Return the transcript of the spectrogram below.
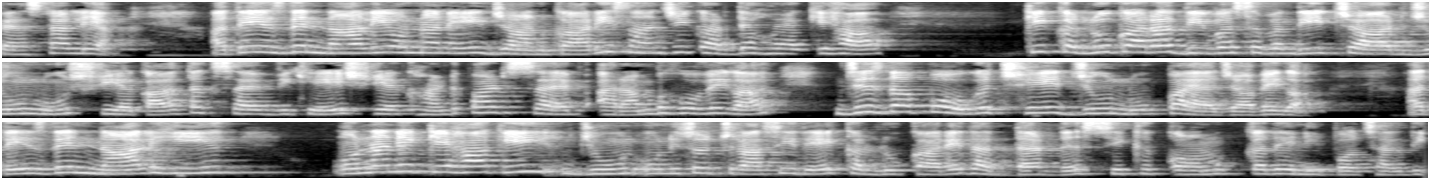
ਫੈਸਲਾ ਲਿਆ ਅਤੇ ਇਸ ਦੇ ਨਾਲ ਹੀ ਉਹਨਾਂ ਨੇ ਜਾਣਕਾਰੀ ਸਾਂਝੀ ਕਰਦੇ ਹੋਇਆ ਕਿਹਾ ਕਿ ਕੱਲੂਕਾਰਾ ਦਿਵਸ ਸੰਬੰਧੀ 4 ਜੂਨ ਨੂੰ ਸ਼੍ਰੀ ਅਕਾਲ ਤਖਤ ਸਾਹਿਬ ਵਿਖੇ ਸ਼੍ਰੀ ਅਖੰਡ ਪਾਠ ਸਾਹਿਬ ਆਰੰਭ ਹੋਵੇਗਾ, ਜਿਸ ਦਾ ਭੋਗ 6 ਜੂਨ ਨੂੰ ਪਾਇਆ ਜਾਵੇਗਾ ਅਤੇ ਇਸ ਦੇ ਨਾਲ ਹੀ ਉਹਨਾਂ ਨੇ ਕਿਹਾ ਕਿ ਜੂਨ 1984 ਦੇ ਕੱਲੂਕਾਰੇ ਦਾ ਦਰਦ ਸਿੱਖ ਕੌਮ ਕਦੇ ਨਹੀਂ ਭੁੱਲ ਸਕਦੀ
